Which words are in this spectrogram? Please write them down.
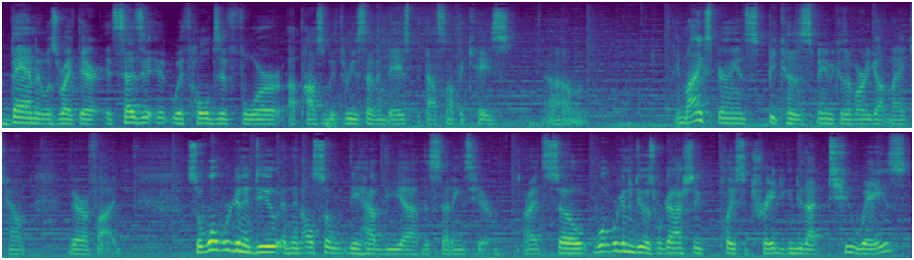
bam it was right there. It says it, withholds it for uh, possibly three to seven days but that's not the case. Um, in my experience because maybe because I've already got my account verified. So what we're going to do and then also they have the uh, the settings here. All right so what we're going to do is we're going to actually place a trade. You can do that two ways.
